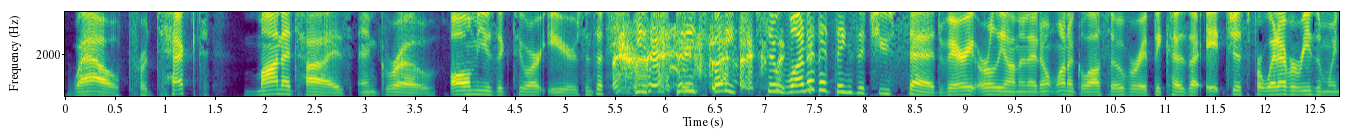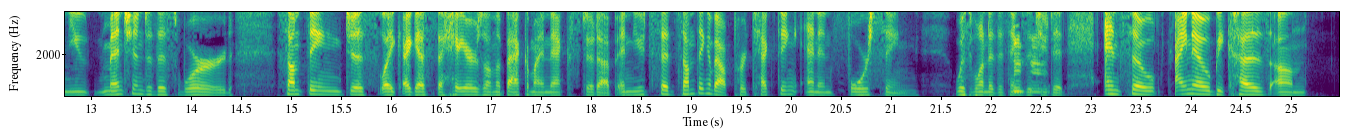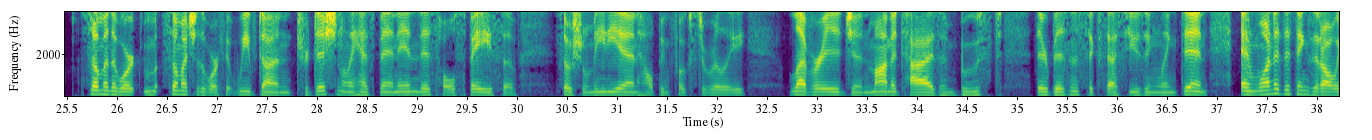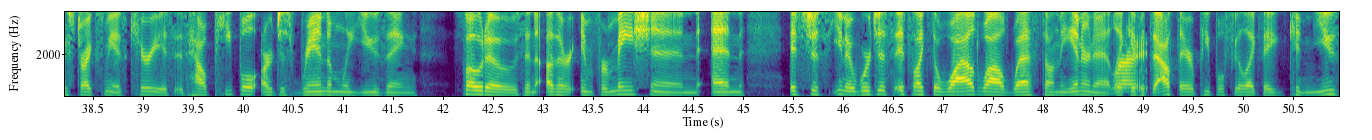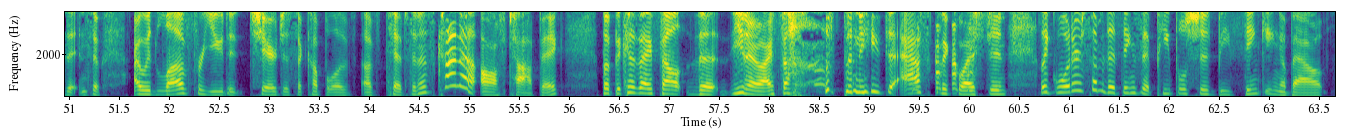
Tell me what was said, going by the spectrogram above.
Wow. Protect, monetize and grow all music to our ears. And so, you know, but it's funny. So one of the things that you said very early on, and I don't want to gloss over it because it just, for whatever reason, when you mentioned this word, something just like, I guess the hairs on the back of my neck stood up and you said something about protecting and enforcing was one of the things mm-hmm. that you did. And so I know because, um, some of the work, so much of the work that we've done traditionally has been in this whole space of social media and helping folks to really leverage and monetize and boost their business success using LinkedIn. And one of the things that always strikes me as curious is how people are just randomly using photos and other information and it's just you know we're just it's like the wild wild west on the internet. Like right. if it's out there people feel like they can use it. And so i would love for you to share just a couple of, of tips. And it's kind of off topic but because i felt the you know i felt the need to ask the question like what are some of the things that people should be thinking about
